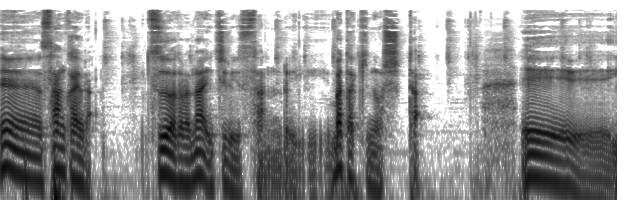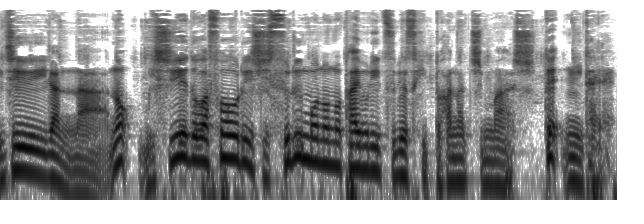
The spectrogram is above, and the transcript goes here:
えー、3回裏、ツーアウトランナー一塁三塁、また木下。えー、一塁ランナーのビシエドは走塁しするもののタイムリーツーベースヒット放ちまして、2対0。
